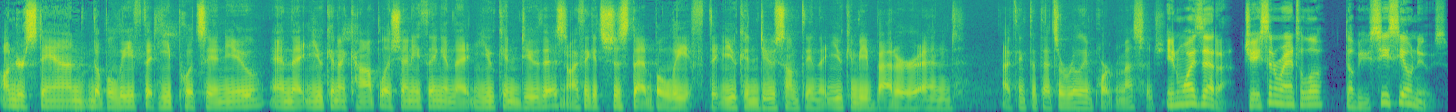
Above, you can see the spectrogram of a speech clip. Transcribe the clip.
understand the belief that he puts in you and that you can accomplish anything and that you can do this, I think it's just that belief that you can do something, that you can be better, and I think that that's a really important message. In Wayzata, Jason Rantala, WCCO News.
